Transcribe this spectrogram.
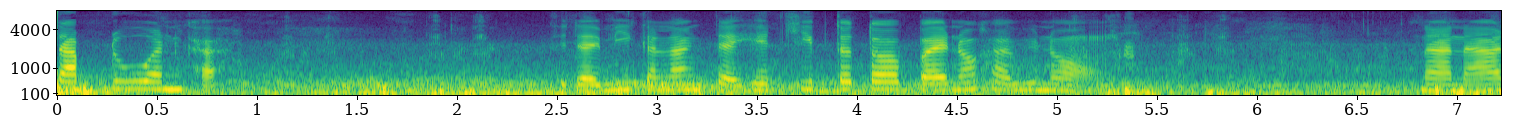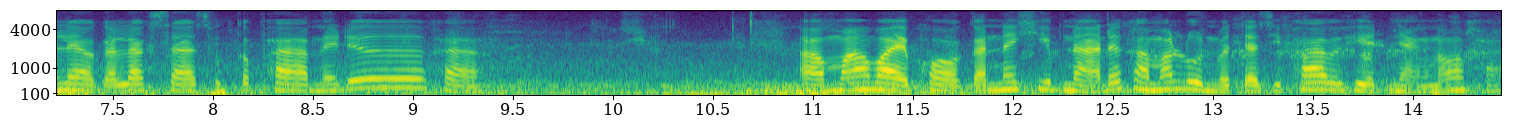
ซับด้วนค่ะจะได้มีกำลังใจเฮ็ดคลิปต่อๆไปเนาะค่ะพี่น้องหนาหนาวแล้วก็รักษาสุขภาพในเด้อค่ะเอามาไหวพอกันในคลิปหนาเด้อค่ะ มาลุ่นว่าจะสิพาไปเพจอย่างเนาะค่ะ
